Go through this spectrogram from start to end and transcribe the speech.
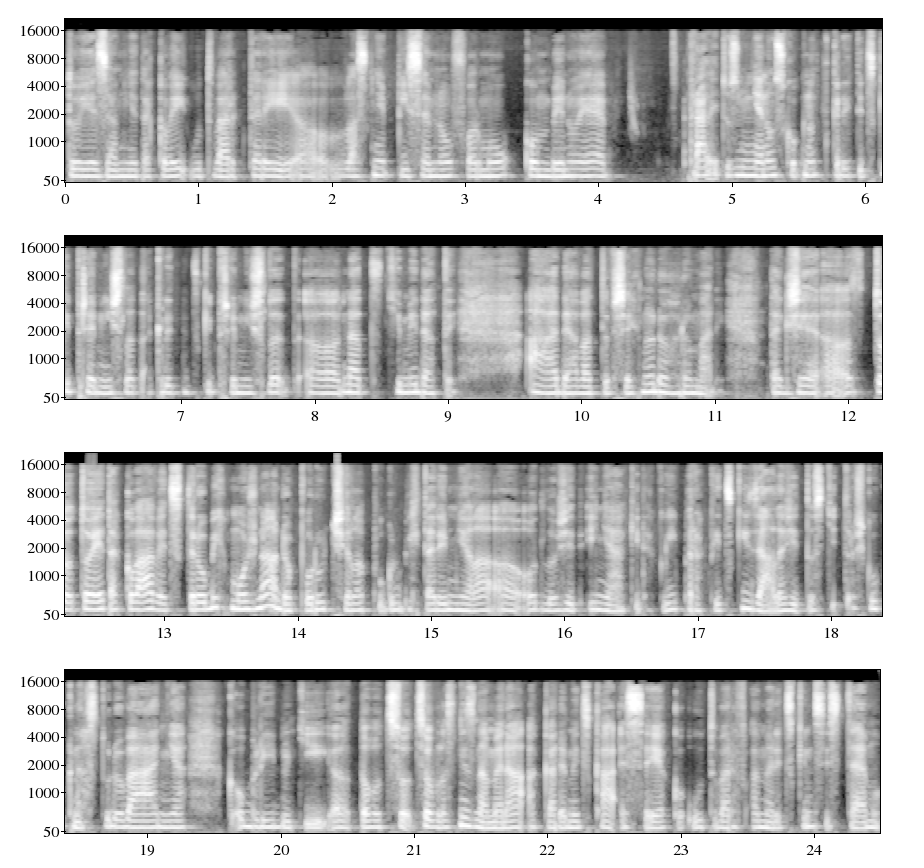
to je za mě takový útvar, který eh, vlastně písemnou formou kombinuje právě tu zmíněnou schopnost kriticky přemýšlet a kriticky přemýšlet uh, nad těmi daty a dávat to všechno dohromady. Takže to, to je taková věc, kterou bych možná doporučila, pokud bych tady měla odložit i nějaký takový praktický záležitosti, trošku k nastudování k oblídnutí toho, co, co vlastně znamená akademická esej jako útvar v americkém systému,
